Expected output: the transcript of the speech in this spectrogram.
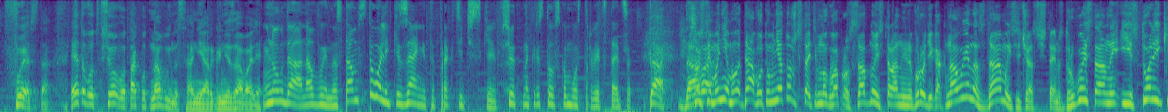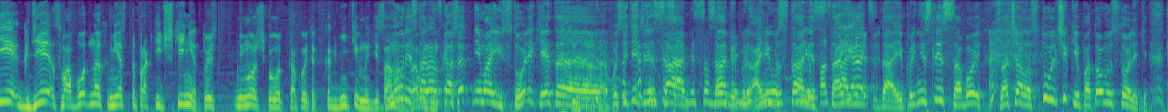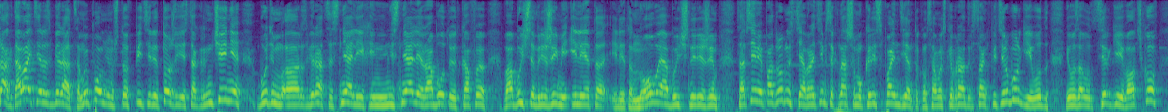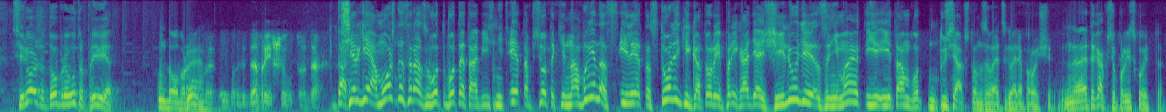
Октоберфеста. Это вот все вот так вот на вынос они организовали. Ну да, на вынос. Там столики заняты практически. Все это на Крестовском острове, кстати. Так, давай. Слушайте, мне, да, вот у меня тоже, кстати, много вопросов. С одной стороны, вроде как на вынос, да, мы сейчас читаем. С другой стороны, и столики, где свободных мест практически нет. То есть немножечко вот какой-то когнитивный диссонанс. Ну, да, ресторан возникает. скажет, это не мои столики, это э, посетители Сами сами. Они да устали стоять, да, и принесли с собой сначала стульчики, потом и столики. Так, давайте разбираться. Мы помним, что в Питере тоже есть ограничения. Будем э, разбираться, сняли их или не сняли, работают кафе в обычном режиме или это, или это новый обычный режим. Со всеми подробностями обратимся к нашему корреспонденту «Комсомольской правды» в Санкт-Петербурге. Его, его зовут Сергей Волчков. Сережа, доброе утро, привет. Доброе. Доброе, доброе, добрейшее утро, да. Так. Сергей, а можно сразу вот, вот это объяснить? Это все-таки на вынос или это столики, которые приходящие люди занимают и, и там вот тусят, что называется, говоря проще? Это как все происходит-то?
